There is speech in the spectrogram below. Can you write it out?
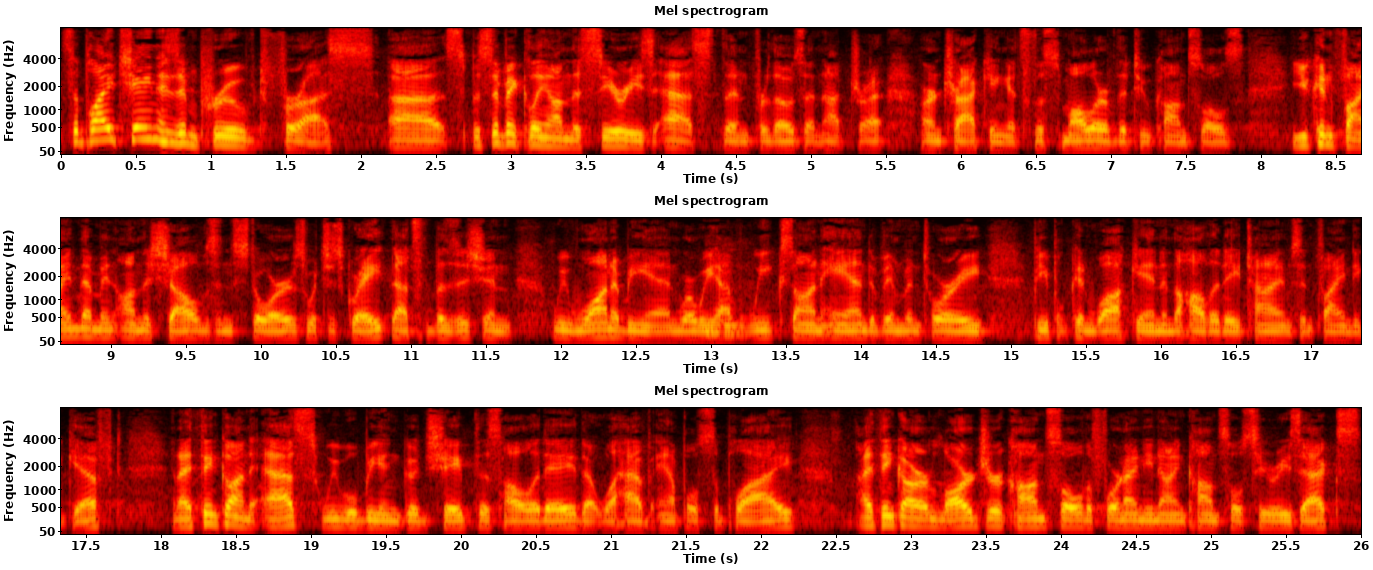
Supply chain has improved for us, uh, specifically on the Series S. Than for those that not tra- aren't tracking, it's the smaller of the two consoles. You can find them in, on the shelves in stores, which is great. That's the position we want to be in, where we have weeks on hand of inventory. People can walk in in the holiday times and find a gift. And I think on S, we will be in good shape this holiday. That will have ample supply. I think our larger console, the 499 console Series X,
